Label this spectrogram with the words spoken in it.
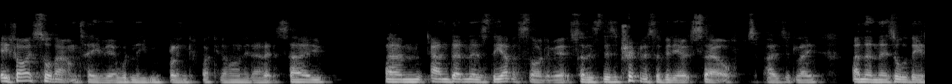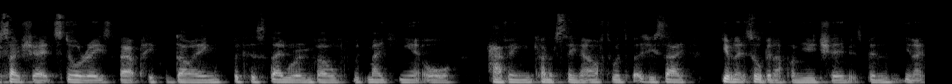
if I saw that on TV, I wouldn't even blink a fucking eyelid at it. So, um, and then there's the other side of it. So there's there's a of video itself, supposedly, and then there's all the associated stories about people dying because they were involved with making it or having kind of seen it afterwards. But as you say, given it's all been up on YouTube, it's been you know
